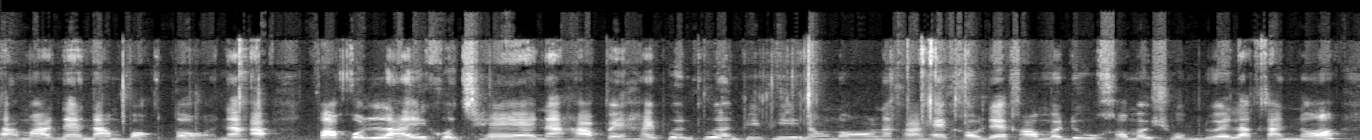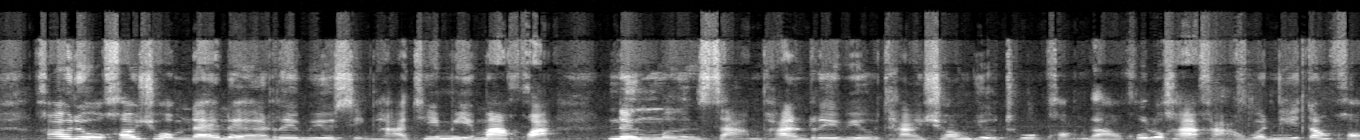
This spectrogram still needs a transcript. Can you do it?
สามารถแนะนำบอกต่อนะคะ ฝากกดไลค์กดแชร์นะคะ ไปให้เพื่อนๆพี่ๆน้องๆนะคะ ให้เขาได้เข้ามาดูเข้ามาชมด้วยละกันเนาะเข้าดูเข้าชมได้เลยรีวิวสินค้าที่มีมากกว่า 13,000 รีวิวทางช่อง YouTube ของเราคุณลูกค้าค่ะวันนี้ต้องขอ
